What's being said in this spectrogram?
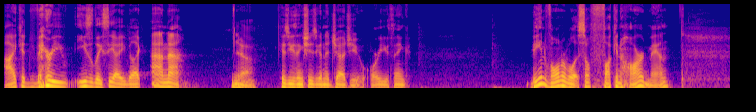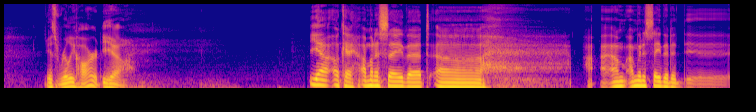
I could very easily see how you'd be like, "Ah, nah," Yeah. Because you think she's going to judge you or you think being vulnerable is so fucking hard, man. It's really hard. Yeah. Yeah. Okay. I'm gonna say that. Uh, I, I'm I'm gonna say that it. Uh,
